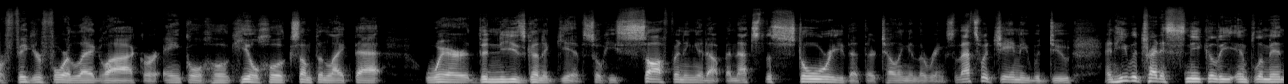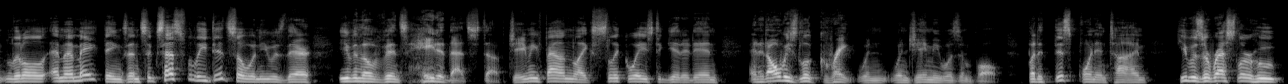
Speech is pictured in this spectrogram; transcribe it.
or figure four leg lock or ankle hook heel hook something like that where the knee's going to give. So he's softening it up. And that's the story that they're telling in the ring. So that's what Jamie would do. And he would try to sneakily implement little MMA things and successfully did so when he was there, even though Vince hated that stuff. Jamie found like slick ways to get it in. And it always looked great when, when Jamie was involved. But at this point in time, he was a wrestler who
